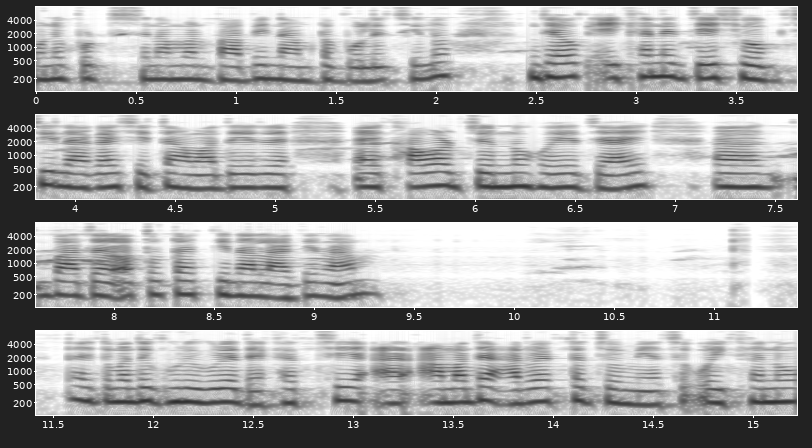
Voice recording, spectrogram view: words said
মনে পড়তেছে না, আমার ভাবি নামটা বলেছিল। যাই হোক, এইখানে যে সবজি লাগায় সেটা আমাদের খাওয়ার জন্য হয়ে যায়। বাজার অতটা কেনা লাগে না। তাই তোমাদের ঘুরে ঘুরে দেখাচ্ছে। আর আমাদের আরও একটা জমি আছে, ওইখানেও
